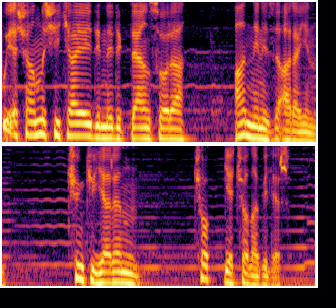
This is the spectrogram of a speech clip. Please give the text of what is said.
Bu yaşanmış hikayeyi dinledikten sonra annenizi arayın. Çünkü yarın çok geç olabilir.''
